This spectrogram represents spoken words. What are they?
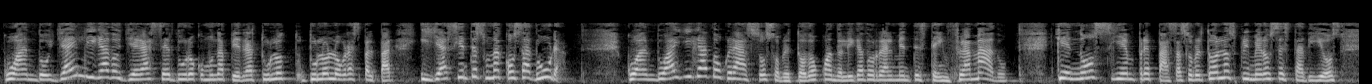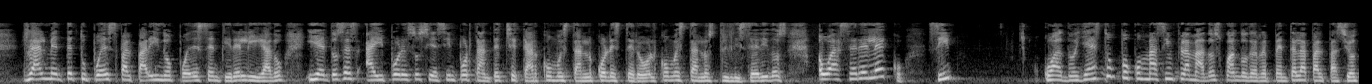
cuando ya el hígado llega a ser duro como una piedra, tú lo, tú lo logras palpar y ya sientes una cosa dura. Cuando hay hígado graso, sobre todo cuando el hígado realmente está inflamado, que no siempre pasa, sobre todo en los primeros estadios, realmente tú puedes palpar y no puedes sentir el hígado. Y entonces ahí por eso sí es importante checar cómo están el colesterol, cómo están los triglicéridos o hacer el eco, ¿sí? Cuando ya está un poco más inflamado es cuando de repente la palpación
